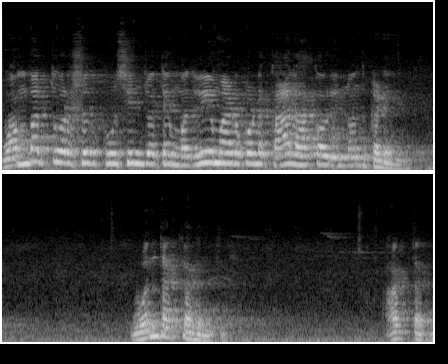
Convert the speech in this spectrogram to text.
ಒಂಬತ್ತು ವರ್ಷದ ಕೂಸಿನ ಜೊತೆ ಮದುವೆ ಮಾಡಿಕೊಂಡು ಕಾಲು ಹಾಕೋರು ಇನ್ನೊಂದು ಕಡೆ. ಒಂದು ಅಕ್ಕಾರಂತೆ. ಆಗ್ತಾರೆ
